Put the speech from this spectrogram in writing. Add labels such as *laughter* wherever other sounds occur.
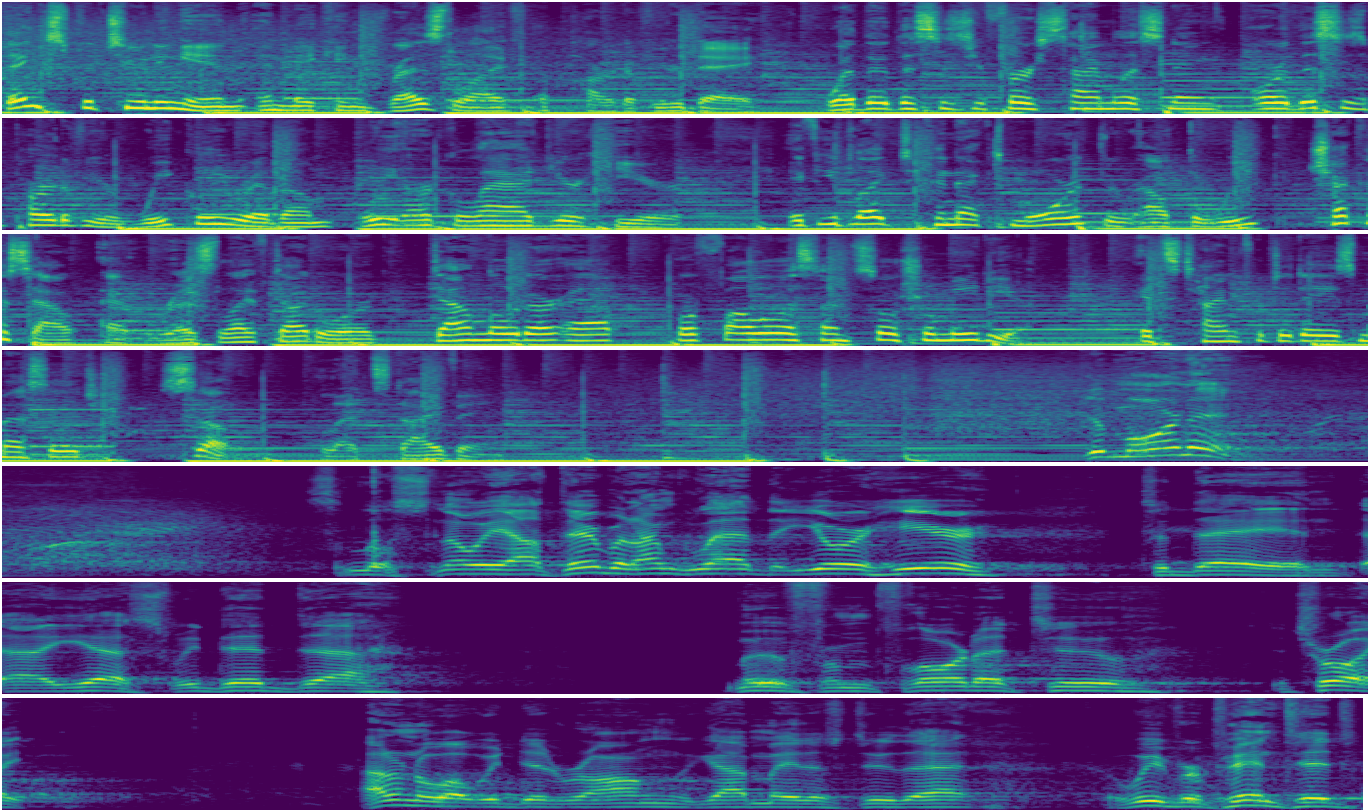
Thanks for tuning in and making Res Life a part of your day. Whether this is your first time listening or this is a part of your weekly rhythm, we are glad you're here. If you'd like to connect more throughout the week, check us out at reslife.org, download our app, or follow us on social media. It's time for today's message, so let's dive in. Good morning. It's a little snowy out there, but I'm glad that you're here today. And uh, yes, we did uh, move from Florida to Detroit. I don't know what we did wrong. God made us do that. We've repented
